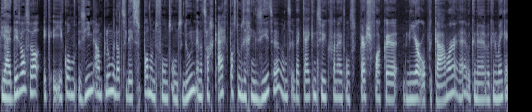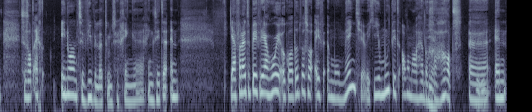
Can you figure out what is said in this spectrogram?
Ja, dit was wel. Ik, je kon zien aan Ploemen dat ze dit spannend vond om te doen. En dat zag ik eigenlijk pas toen ze ging zitten. Want wij kijken natuurlijk vanuit ons persvakken neer op de kamer. Hè. We, kunnen, we kunnen meekijken. Ze zat echt enorm te wiebelen toen ze ging, uh, ging zitten. En ja, vanuit de PvdA hoor je ook wel, dat was wel even een momentje. Weet je, je moet dit allemaal hebben gehad. Uh, En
